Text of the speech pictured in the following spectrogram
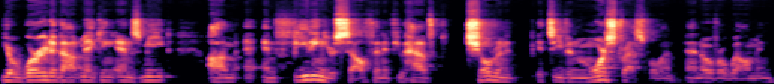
You're worried about making ends meet um, and feeding yourself. And if you have children, it's even more stressful and, and overwhelming.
